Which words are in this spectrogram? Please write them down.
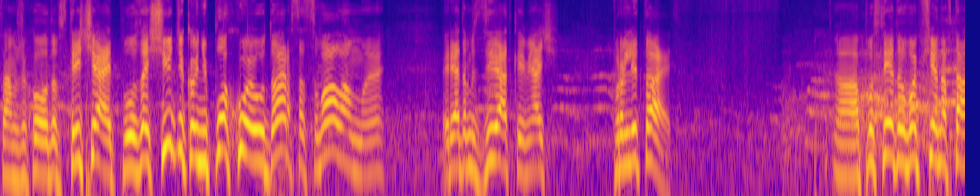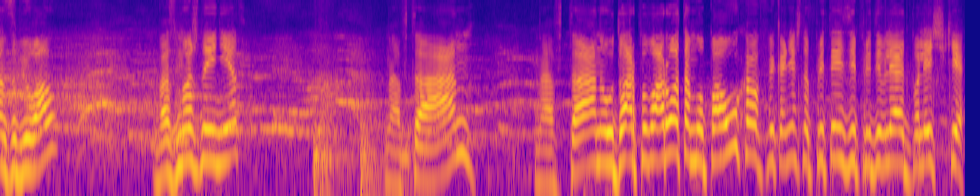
Сам же Холодов встречает полузащитника. Неплохой удар со свалом. И рядом с девяткой мяч пролетает. А, после этого вообще Нафтан забивал. Возможно и нет. Нафтан. Нафтан. Удар по воротам Лопаухов. И, конечно, претензии предъявляют болельщики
